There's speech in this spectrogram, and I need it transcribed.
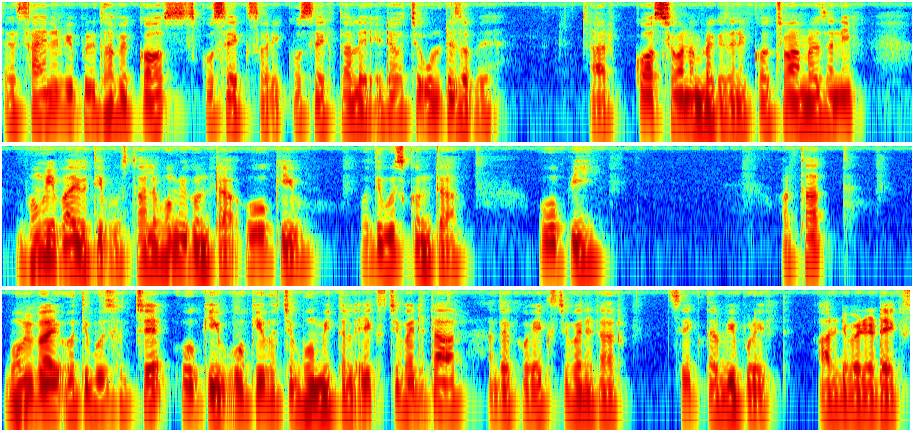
তাই সাইনের বিপরীত হবে কস কোসেক সরি কোসেক তাহলে এটা হচ্ছে উল্টে যাবে। আর কস সমান আমরা কি জানি? কস সমান আমরা জানি ভূমি বাই অতিভুজ। তাহলে ভূমি কোনটা? ও কিউ অতিভুজ কোনটা? ও পি অর্থাৎ ভূমি বাই অতিভুজ হচ্ছে ও কিউ ও কিউ হচ্ছে ভূমি? তাহলে এক্স ডিভাইডেড আর দেখো এক্স ডিভাইডেড আর সেক তার বিপরীত আর ডিভাইডেড এক্স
